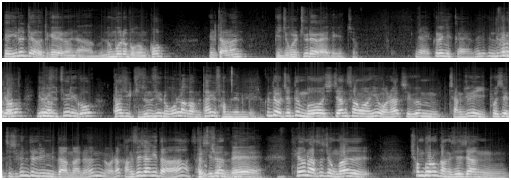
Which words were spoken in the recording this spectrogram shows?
그러니까 이럴 때는 어떻게 되느냐. 눈물을 머금고 일단은 비중을 줄여가야 되겠죠. 네, 그러니까요. 근데, 그러다가 근데, 여기서 줄이고 다시 기준선으로 올라가면 다시 사면 되는 거죠. 근데 어쨌든 뭐 시장 상황이 워낙 지금 장중에 2%씩 흔들립니다만은 워낙 강세장이다. 사실은 그렇죠. 네. 태어나서 정말 처음 보는 강세장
